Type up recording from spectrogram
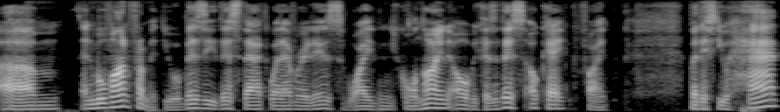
um, and move on from it you were busy this that whatever it is why didn't you call 9 oh because of this okay fine but if you had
